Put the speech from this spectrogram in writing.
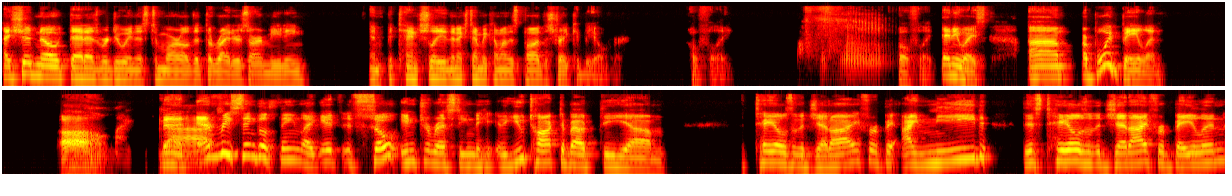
I should note that as we're doing this tomorrow, that the writers are meeting, and potentially the next time we come on this pod, the strike could be over. Hopefully, hopefully. Anyways, um, our boy Baylan. Oh my man God. every single thing like it, it's so interesting to hear. you talked about the um tales of the jedi for i need this tales of the jedi for Baylan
